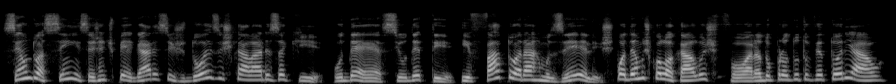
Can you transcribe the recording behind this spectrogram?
Sendo assim, se a gente pegar esses dois escalares aqui, o ds e o dt, e fatorarmos eles, podemos colocá-los fora do produto vetorial.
